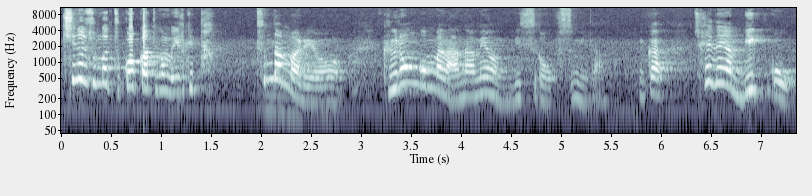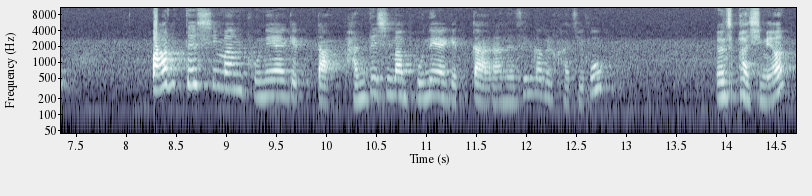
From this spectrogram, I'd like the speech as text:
치는 순간 것 같아 그러면 이렇게 탁 튼단 말이에요. 그런 것만 안 하면 미스가 없습니다. 그러니까 최대한 믿고 반드시만 보내야겠다, 반드시만 보내야겠다라는 생각을 가지고 연습하시면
